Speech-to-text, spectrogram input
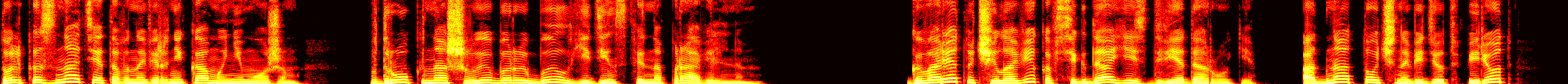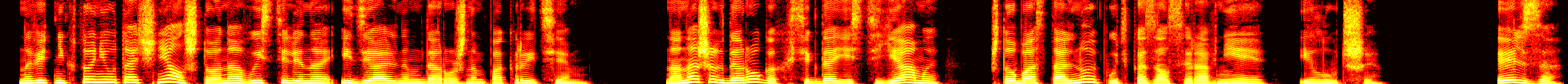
Только знать этого наверняка мы не можем. Вдруг наш выбор и был единственно правильным. Говорят, у человека всегда есть две дороги. Одна точно ведет вперед, но ведь никто не уточнял, что она выстелена идеальным дорожным покрытием. На наших дорогах всегда есть ямы, чтобы остальной путь казался ровнее и лучше. «Эльза»,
